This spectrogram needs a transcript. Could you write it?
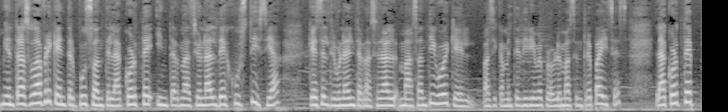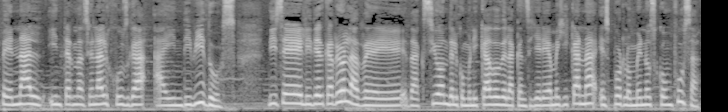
Mientras Sudáfrica interpuso ante la Corte Internacional de Justicia, que es el tribunal internacional más antiguo y que básicamente dirime problemas entre países, la Corte Penal Internacional juzga a individuos. Dice Lidia Carrión, la redacción del comunicado de la Cancillería mexicana es por lo menos confusa.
